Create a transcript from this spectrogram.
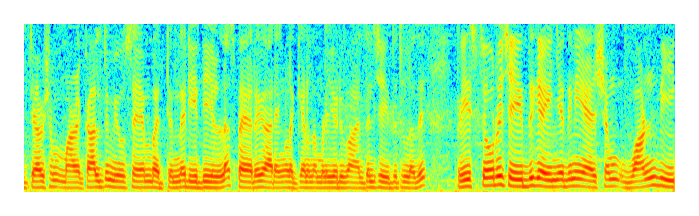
അത്യാവശ്യം മഴക്കാലത്തും യൂസ് ചെയ്യാൻ പറ്റുന്ന രീതിയിലുള്ള സ്പെയർ കാര്യങ്ങളൊക്കെയാണ് നമ്മൾ ഈ ഒരു വാൻഡിൽ ചെയ്തിട്ടുള്ളത്. റീസ്റ്റോർ ചെയ്ത് കഴിഞ്ഞതിന് ശേഷം വൺ വീക്ക്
